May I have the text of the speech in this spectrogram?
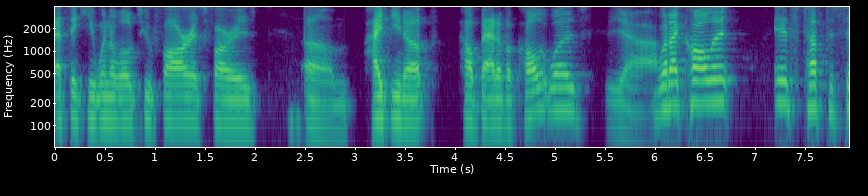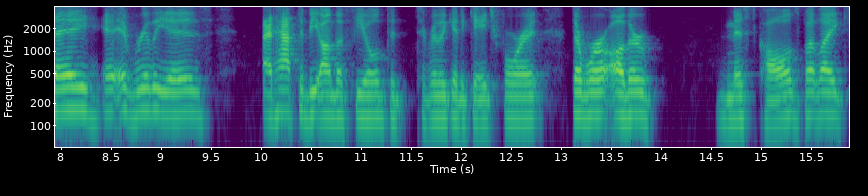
I think he went a little too far as far as um, hyping up how bad of a call it was. Yeah. What I call it, it's tough to say. It, it really is. I'd have to be on the field to, to really get a gauge for it. There were other missed calls, but like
